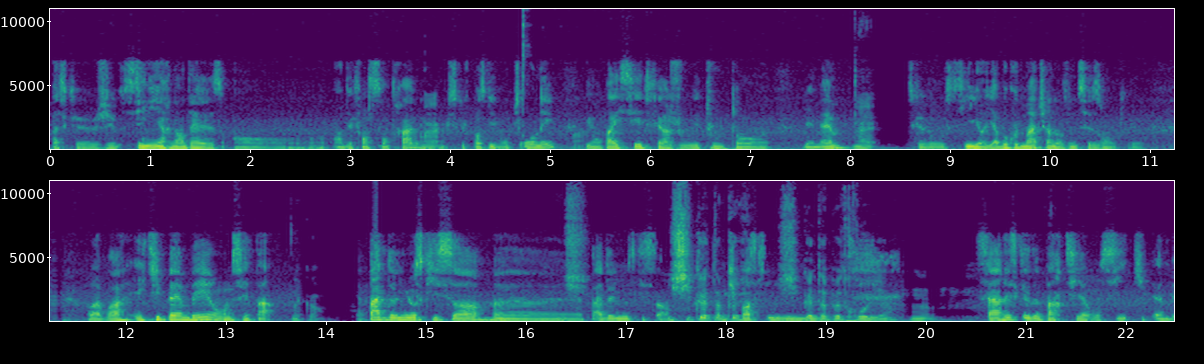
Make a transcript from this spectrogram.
Parce que j'ai aussi mis Hernandez en, en défense centrale. Ouais. Parce que je pense qu'ils vont tourner. Ils vont pas essayer de faire jouer tout le temps les mêmes. ouais. Parce que aussi, il y a beaucoup de matchs hein, dans une saison. Donc, euh, faudra voir. Équipe MB, on ne sait pas. D'accord. Il n'y a pas de news qui sort. euh, pas de news qui sort. Il chicote un Et je peu. pense qu'il- Il chicote un peu trop, lui. Hein. Mm. Ça risque de partir aussi, équipe MB.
